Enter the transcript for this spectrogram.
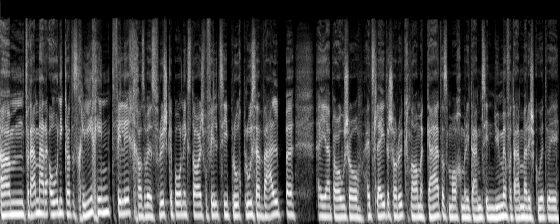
Ähm, von dem her auch nicht gerade ein Kleinkind vielleicht, also wenn es Frischgeborenes da ist, wo viel Zeit braucht, plus ein Welpen, haben eben auch schon, hat es leider schon Rücknahmen gegeben, das machen wir in dem Sinn nicht mehr, von dem her ist gut, wenn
